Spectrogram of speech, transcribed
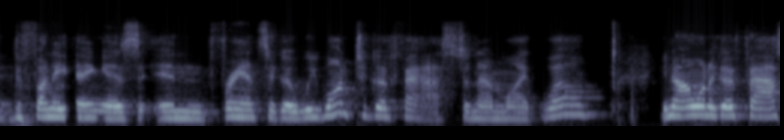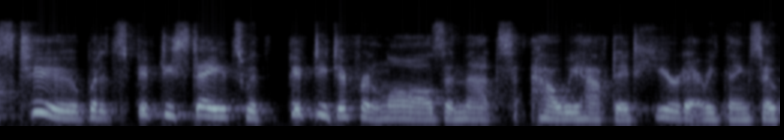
the funny thing is in France, they go, we want to go fast. And I'm like, well, you know, I want to go fast too, but it's 50 states with 50 different laws. And that's how we have to adhere to everything. So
